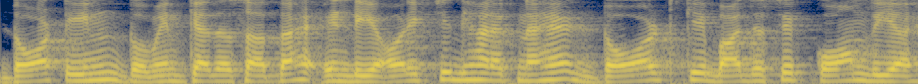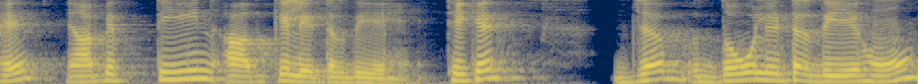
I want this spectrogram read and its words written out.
डॉट इन डोमेन क्या दर्शाता है? इंडिया। और एक चीज़ ध्यान रखना है, डॉट के बाद जैसे कॉम दिया है, यहाँ पे तीन आपके लेटर दिए हैं, ठीक है? जब दो लेटर दिए हों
